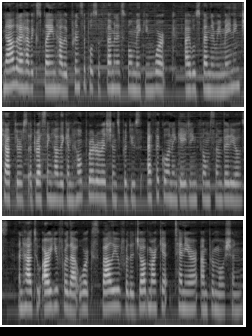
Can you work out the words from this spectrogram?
Now that I have explained how the principles of feminist filmmaking work, I will spend the remaining chapters addressing how they can help rhetoricians produce ethical and engaging films and videos, and how to argue for that work's value for the job market, tenure, and promotion.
